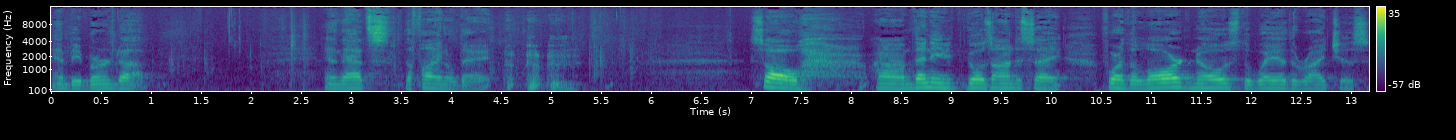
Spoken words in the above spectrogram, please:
and be burned up. And that's the final day. so um, then he goes on to say, For the Lord knows the way of the righteous,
